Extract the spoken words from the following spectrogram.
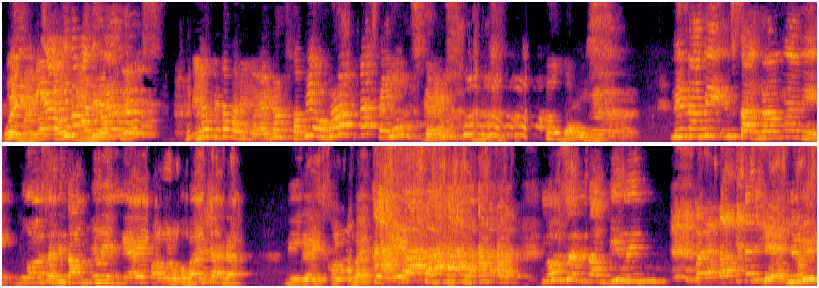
Weh, gila lu kita ada endorse ya. Iya, kita gak di endorse, tapi ya udah kita stay home, guys. Tuh guys. Ini nanti Instagramnya nih, nggak usah ditampilin ya kalau lo kebaca dah. Nih guys, kalau kebaca ya, nggak usah ditampilin. Mana tau kita di endorse.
